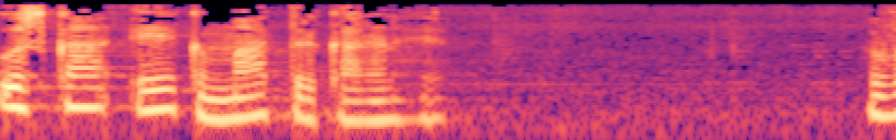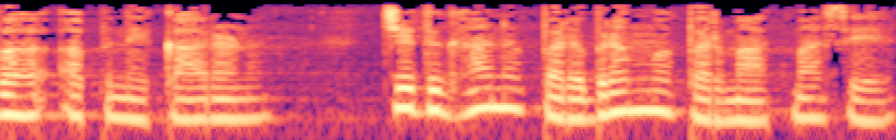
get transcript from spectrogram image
उसका एकमात्र कारण है। वह अपने कारण चिदघन परब्रह्म परमात्मा से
